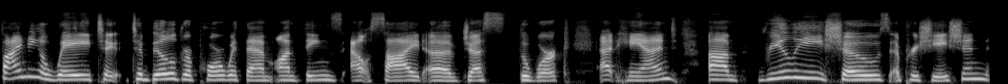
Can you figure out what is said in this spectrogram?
finding a way to to build rapport with them on things outside of just the work at hand um, really shows appreciation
